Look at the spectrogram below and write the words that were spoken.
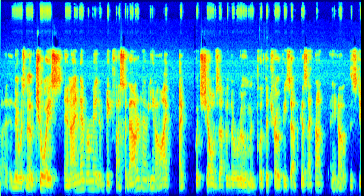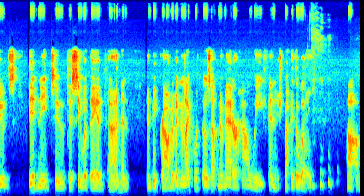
uh, there was no choice. And I never made a big fuss about it. I, you know, I, I put shelves up in the room and put the trophies up because I thought, you know, the students did need to to see what they had done and and be proud of it. And I put those up no matter how we finished. By the way, uh,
